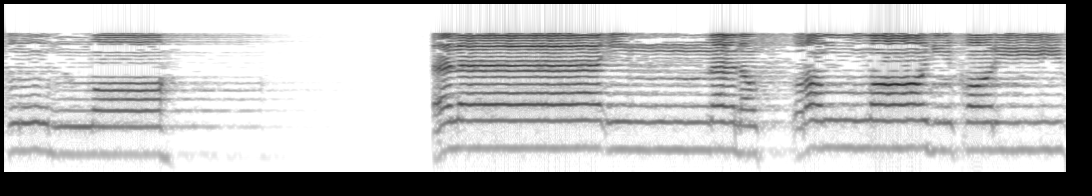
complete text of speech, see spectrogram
نصر الله. ألا إن نصر الله قريب.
